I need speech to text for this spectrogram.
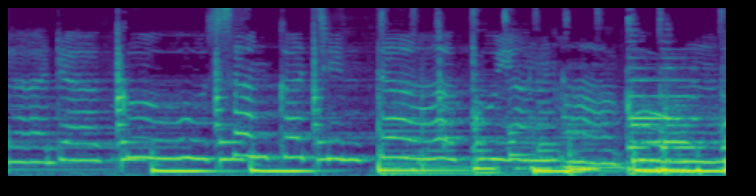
tiada ku sangka cintaku yang agung.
